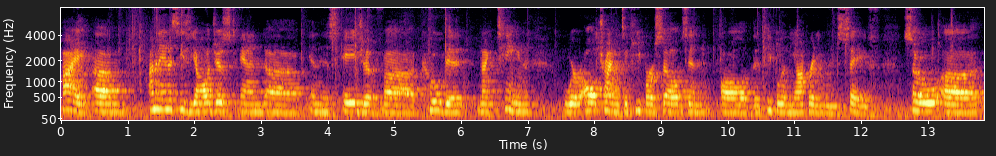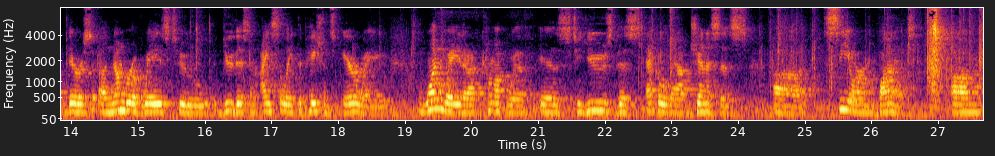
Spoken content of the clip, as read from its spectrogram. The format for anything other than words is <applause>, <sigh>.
Hi, um, I'm an anesthesiologist, and uh, in this age of uh, COVID-19, we're all trying to keep ourselves and all of the people in the operating room safe. So uh, there's a number of ways to do this and isolate the patient's airway. One way that I've come up with is to use this Ecolab Genesis uh, C-arm bonnet. Um,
